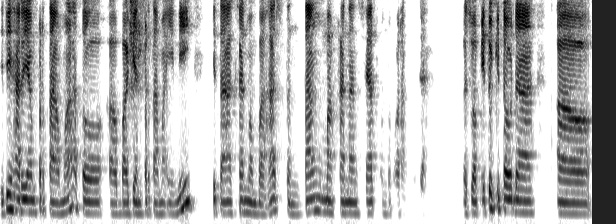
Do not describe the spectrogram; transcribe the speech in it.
jadi hari yang pertama atau uh, bagian pertama ini kita akan membahas tentang makanan sehat untuk orang muda. Oleh sebab itu kita udah uh,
